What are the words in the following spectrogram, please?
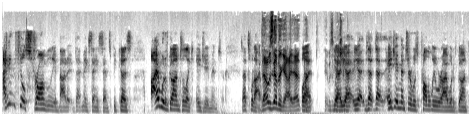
I didn't feel strongly about it. If that makes any sense, because I would have gone to like AJ Minter. That's what I. That was the other guy. That, but that, was yeah, yeah, yeah. That, that AJ Minter was probably where I would have gone.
